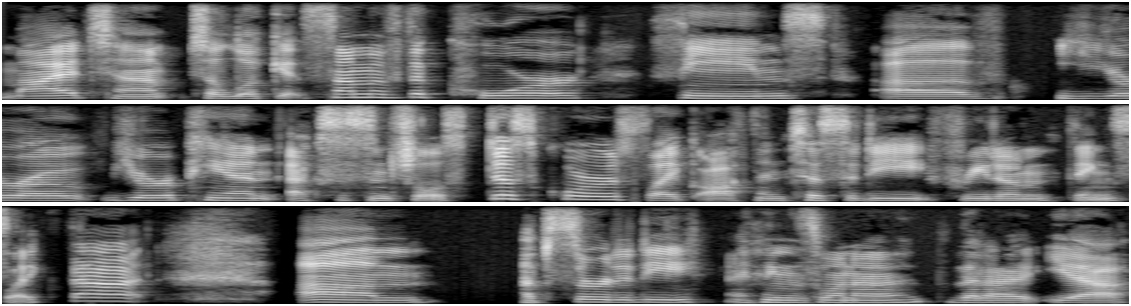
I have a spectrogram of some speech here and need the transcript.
my attempt to look at some of the core themes of Euro European existentialist discourse, like authenticity, freedom, things like that. Um, absurdity, I think, is one of that I yeah,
